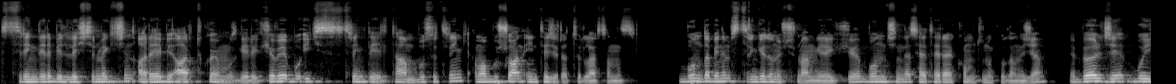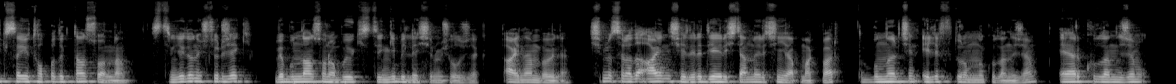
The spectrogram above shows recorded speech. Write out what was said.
stringleri birleştirmek için araya bir artı koymamız gerekiyor ve bu ikisi string değil. Tamam bu string ama bu şu an integer hatırlarsanız. Bunu da benim string'e dönüştürmem gerekiyor. Bunun için de str komutunu kullanacağım. Ve böylece bu iki sayıyı topladıktan sonra string'e dönüştürecek ve bundan sonra bu iki string'i birleştirmiş olacak. Aynen böyle. Şimdi sırada aynı şeyleri diğer işlemler için yapmak var. Bunlar için elif durumunu kullanacağım. Eğer kullanıcım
